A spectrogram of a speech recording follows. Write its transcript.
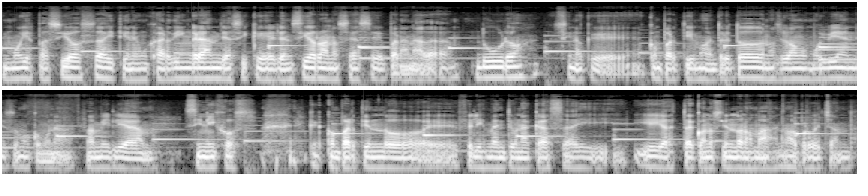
muy espaciosa y tiene un jardín grande, así que el encierro no se hace para nada duro, sino que compartimos entre todos, nos llevamos muy bien y somos como una familia sin hijos, que compartiendo eh, felizmente una casa y, y hasta conociéndonos más, ¿no? aprovechando.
